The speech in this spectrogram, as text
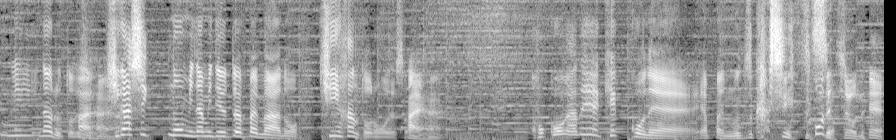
になるとですね、はいはいはい。東の南でいうとやっぱりまああの紀伊半島の方ですよ、はいはい。ここがね結構ねやっぱり難しいんですよ。そうでしょうね。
